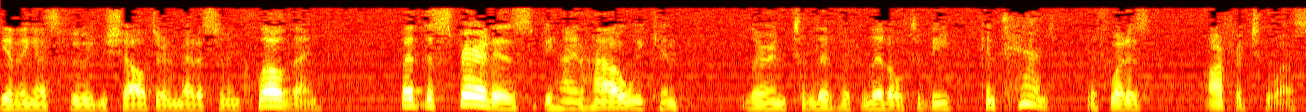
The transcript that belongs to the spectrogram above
giving us food and shelter and medicine and clothing. But the spirit is behind how we can learn to live with little, to be content with what is offered to us.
